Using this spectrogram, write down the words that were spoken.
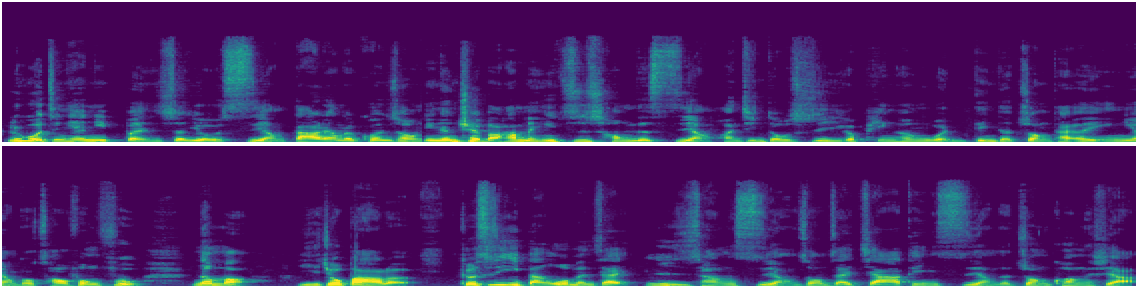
如果今天你本身有饲养大量的昆虫，你能确保它每一只虫的饲养环境都是一个平衡稳定的状态，而且营养都超丰富，那么。也就罢了。可是，一般我们在日常饲养中，在家庭饲养的状况下，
